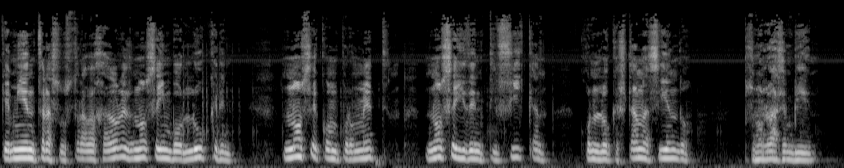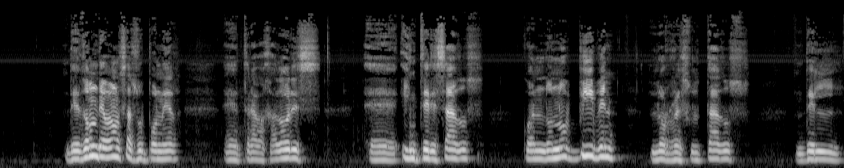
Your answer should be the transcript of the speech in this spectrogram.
que mientras sus trabajadores no se involucren, no se comprometen, no se identifican con lo que están haciendo, pues no lo hacen bien de dónde vamos a suponer eh, trabajadores eh, interesados cuando no viven los resultados del,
